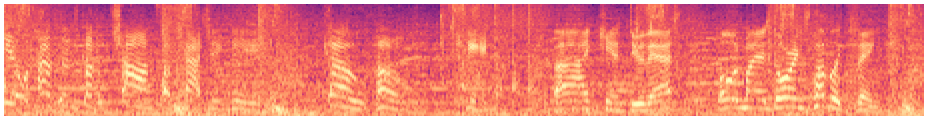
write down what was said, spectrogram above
You haven't got a chance of catching me. Go home, kid. I can't do that. What would my adoring public think?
